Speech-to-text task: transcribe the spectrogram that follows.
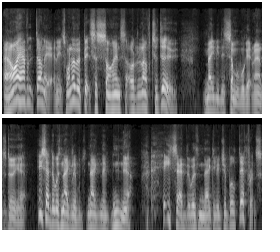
And I haven't done it, and it's one of the bits of science that I'd love to do. Maybe this summer we'll get around to doing it. He said there was negli- negli- he said there was negligible difference.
